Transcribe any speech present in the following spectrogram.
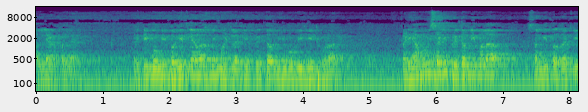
अल्ल्याड पल्ल्याड आणि ती मूवी बघितल्यावरच मी म्हटलं की प्रीतम ही मूवी हिट होणार आहे. कारण ह्या मूवीसाठी प्रीतमनी मला सांगितलं होतं की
